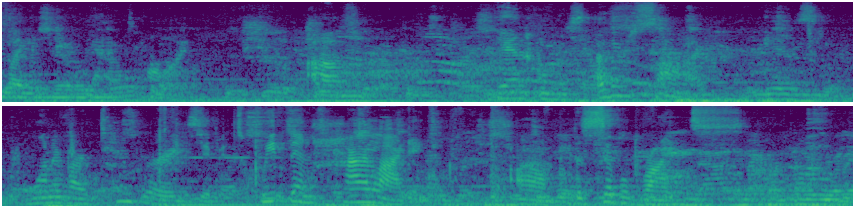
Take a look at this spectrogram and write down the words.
like time. Um, then on this other side is one of our temporary exhibits. We've been highlighting um, the civil rights movement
